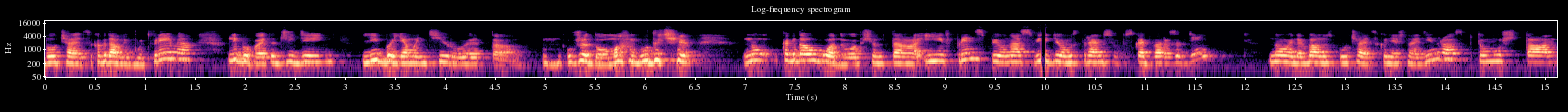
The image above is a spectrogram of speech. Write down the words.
получается, когда у меня будет время, либо в этот же день, либо я монтирую это уже дома, будучи, ну, когда угодно, в общем-то. И, в принципе, у нас видео мы стараемся выпускать два раза в день, но иногда у нас получается, конечно, один раз, потому что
